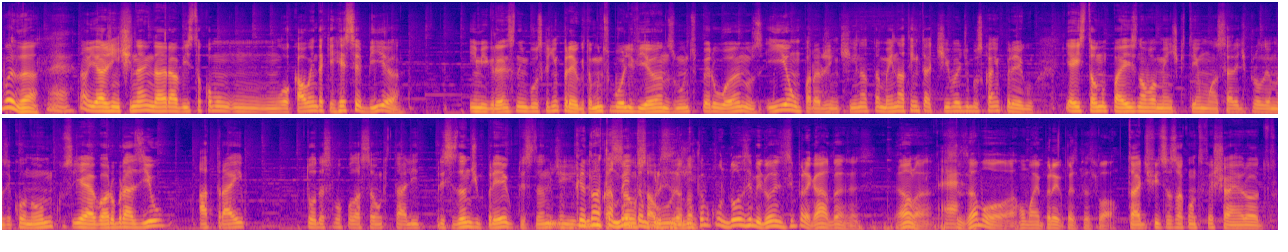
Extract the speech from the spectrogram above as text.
Pois é. é. Não, e a Argentina ainda era vista como um, um, local ainda que recebia imigrantes em busca de emprego. Então, muitos bolivianos, muitos peruanos iam para a Argentina também na tentativa de buscar emprego. E aí estão no país, novamente, que tem uma série de problemas econômicos. E aí agora o Brasil atrai toda essa população que está ali precisando de emprego, precisando de Porque de nós educação, também estamos saúde. precisando. Nós estamos com 12 milhões de desempregados, né, gente? Vamos lá. É. Precisamos arrumar emprego para esse pessoal. Tá difícil essa conta fechar, hein, Heródoto?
